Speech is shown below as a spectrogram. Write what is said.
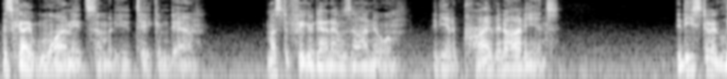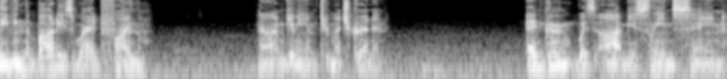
This guy wanted somebody to take him down. Must have figured out I was onto him, that he had a private audience. Did he start leaving the bodies where I'd find them? No, I'm giving him too much credit. Edgar was obviously insane.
